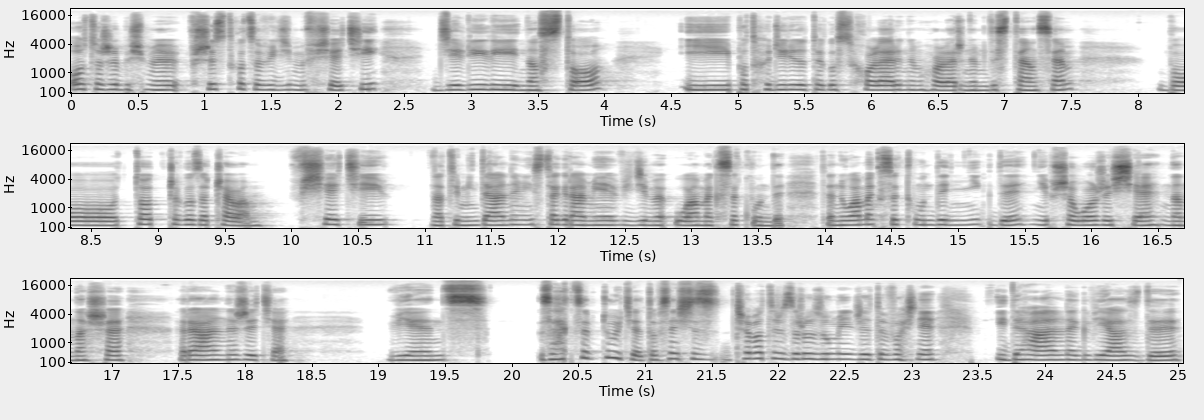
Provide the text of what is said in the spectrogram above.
o to, żebyśmy wszystko, co widzimy w sieci, dzielili na 100 i podchodzili do tego z cholernym, cholernym dystansem, bo to, od czego zaczęłam, w sieci, na tym idealnym Instagramie widzimy ułamek sekundy. Ten ułamek sekundy nigdy nie przełoży się na nasze realne życie, więc zaakceptujcie to. W sensie trzeba też zrozumieć, że te właśnie idealne gwiazdy,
